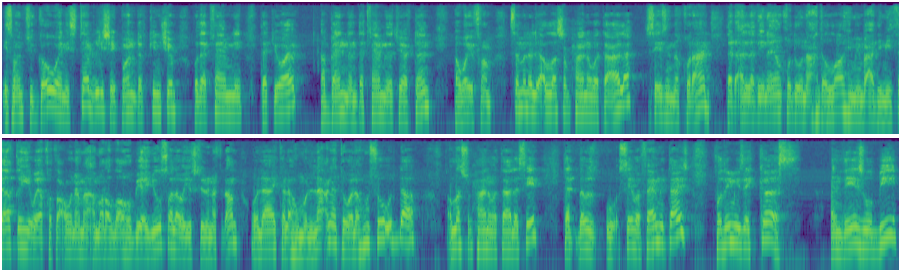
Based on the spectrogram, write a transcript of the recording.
is once you go and establish a bond of kinship with that family that you have abandoned, that family that you have turned away from. Similarly, Allah subhanahu wa ta'ala says in the Quran that الَّذِينَ يَنْقُضُونَ أَحْدَ اللَّهِ مِنْ بَعْدِ مِيثَاقِهِ وَيَقْطَعُونَ مَا أَمَرَ اللَّهُ بِأَن يُوصَلَ وَيُفْسِدُونَ فِي الْأَرْضِ أُولَٰئِكَ لَهُمُ اللَّعْنَةُ وَلَهُمْ سُوءُ الدَّارِ Allah subhanahu wa ta'ala said that those who sever family ties, for them is a curse, and theirs will be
